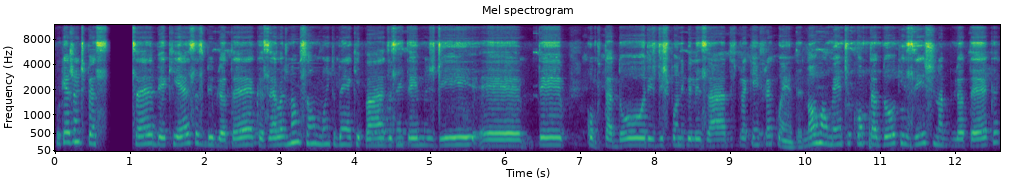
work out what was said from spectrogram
O que a gente percebe é que essas bibliotecas elas não são muito bem equipadas em termos de é, ter computadores disponibilizados para quem frequenta. Normalmente o computador que existe na biblioteca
